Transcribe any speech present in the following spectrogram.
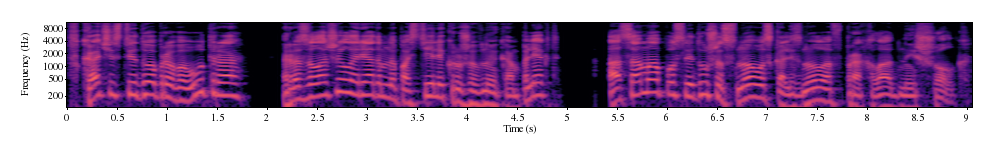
В качестве доброго утра разложила рядом на постели кружевной комплект, а сама после душа снова скользнула в прохладный шелк.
